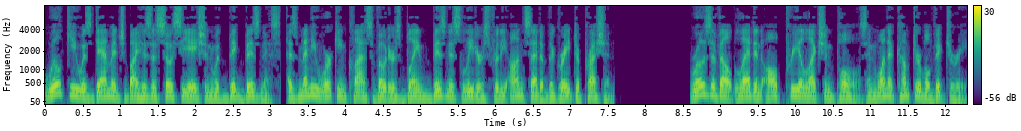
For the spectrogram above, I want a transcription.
Willkie was damaged by his association with big business, as many working-class voters blamed business leaders for the onset of the Great Depression. Roosevelt led in all pre-election polls and won a comfortable victory,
